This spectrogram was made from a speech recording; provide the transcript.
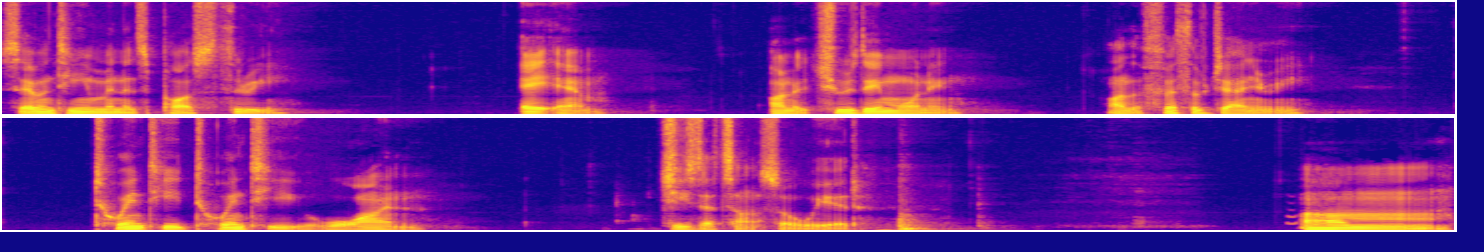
17 minutes past 3 a.m. on a Tuesday morning on the 5th of January 2021. Jeez, that sounds so weird. Um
